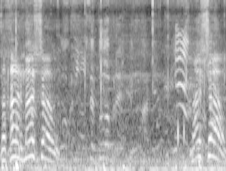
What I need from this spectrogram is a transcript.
Захар, наш аут. Наш аут.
